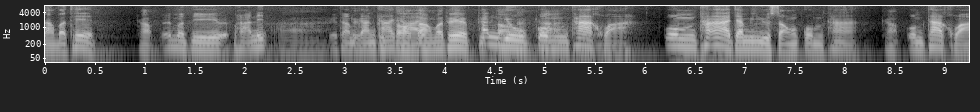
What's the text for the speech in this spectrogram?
ต่างประเทศครับรัฐมนตรีพาณิชย์อ่าคือทำการค้าติดต่อขายต่างประเทศท่านติดต่อยู่กรมค้ท่าขวากรมท่าจะมีอยู่สองกรมท่าครับกรมท่าขวา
